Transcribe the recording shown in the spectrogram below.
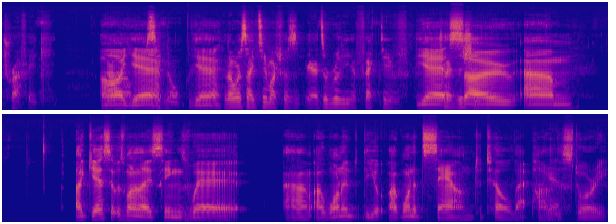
traffic. Oh, um, yeah. signal. Yeah. I don't want to say too much because yeah, it's a really effective. Yeah, transition. so um, I guess it was one of those things where um, I wanted the I wanted sound to tell that part Yeah. of the story,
